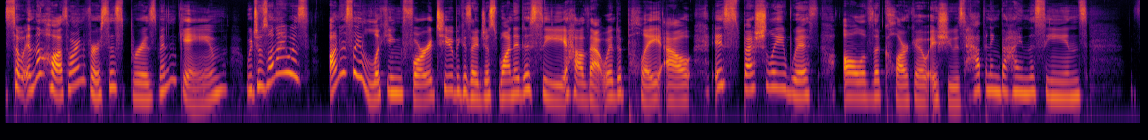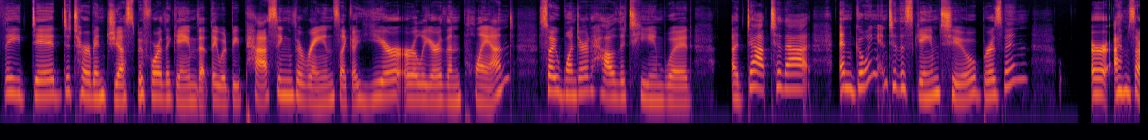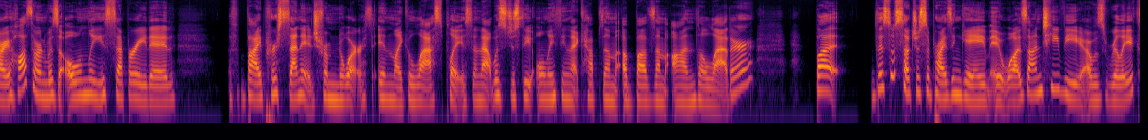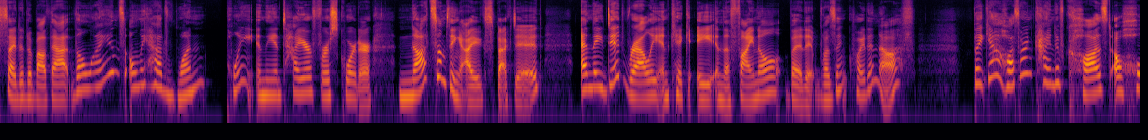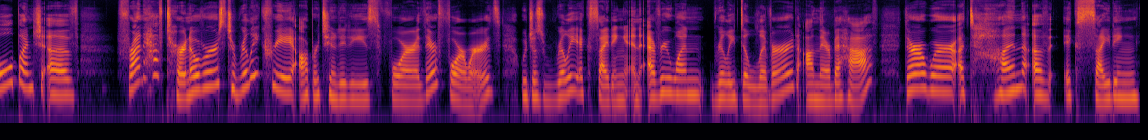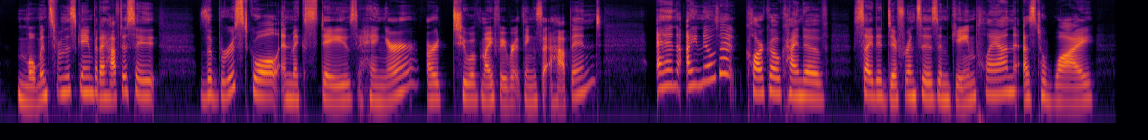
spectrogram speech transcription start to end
So in the Hawthorn versus Brisbane game, which was one I was honestly looking forward to because I just wanted to see how that would play out, especially with all of the Clarko issues happening behind the scenes. They did determine just before the game that they would be passing the reins like a year earlier than planned. So I wondered how the team would adapt to that. And going into this game, too, Brisbane, or I'm sorry, Hawthorn was only separated by percentage from North in like last place. And that was just the only thing that kept them above them on the ladder. But this was such a surprising game. It was on TV. I was really excited about that. The Lions only had one point in the entire first quarter, not something I expected. And they did rally and kick eight in the final, but it wasn't quite enough. But yeah, Hawthorn kind of caused a whole bunch of front half turnovers to really create opportunities for their forwards, which was really exciting, and everyone really delivered on their behalf. There were a ton of exciting moments from this game, but I have to say, the Breust goal and McStay's hanger are two of my favorite things that happened. And I know that Clarko kind of cited differences in game plan as to why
